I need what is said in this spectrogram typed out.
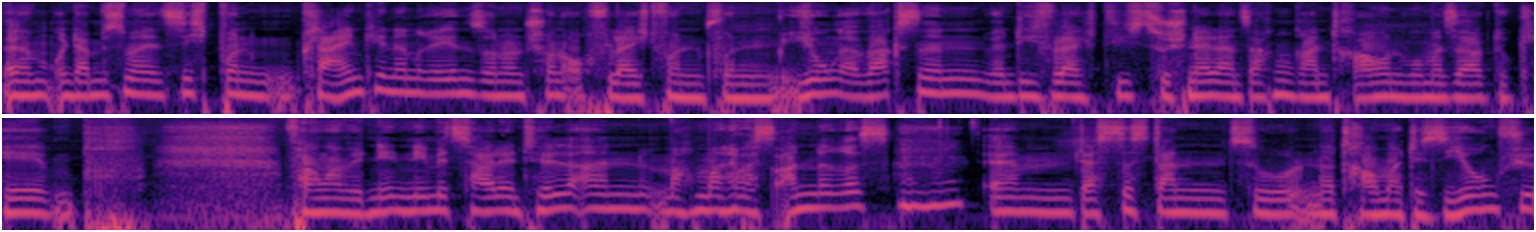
Ähm, und da müssen wir jetzt nicht von Kleinkindern reden, sondern schon auch vielleicht von von jungen Erwachsenen, wenn die vielleicht sich zu schnell an Sachen rantrauen, wo man sagt, okay, pff, fangen wir mit, nehmen nehm jetzt Silent Hill an, machen mal was anderes, ähm, dass das dann zu einer Traumatisierung führt.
